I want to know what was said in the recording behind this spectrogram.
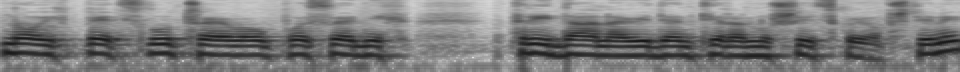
novih pet slučajeva u poslednjih tri dana evidentiran u Šidskoj opštini.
